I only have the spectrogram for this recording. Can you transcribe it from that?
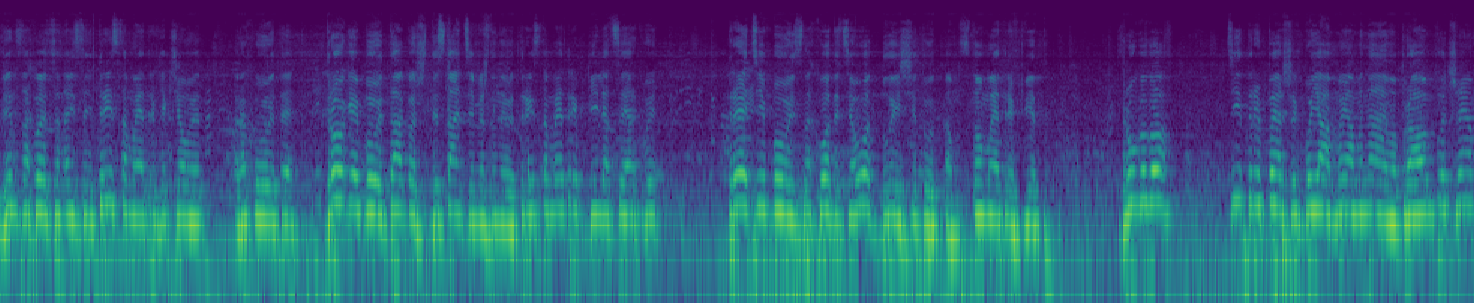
Він знаходиться на відстані 300 метрів, якщо ви рахуєте. Другий бой також дистанція між ними 300 метрів біля церкви. Третій бой знаходиться от ближче тут, там 100 метрів від другого. Ці три перших боя ми оминаємо правим плечем.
